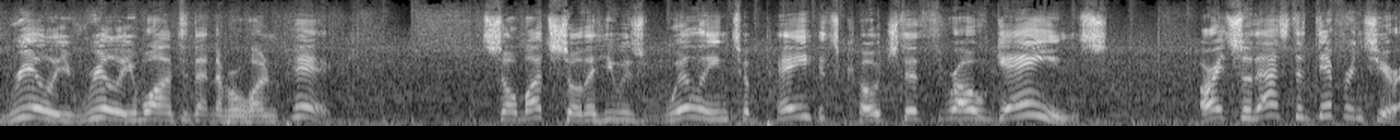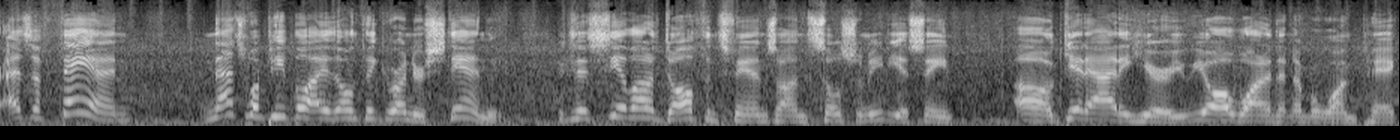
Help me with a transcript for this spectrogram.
really, really wanted that number one pick. So much so that he was willing to pay his coach to throw games. All right, so that's the difference here. As a fan, and that's what people I don't think are understanding. Because I see a lot of Dolphins fans on social media saying, oh, get out of here. You all wanted that number one pick.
